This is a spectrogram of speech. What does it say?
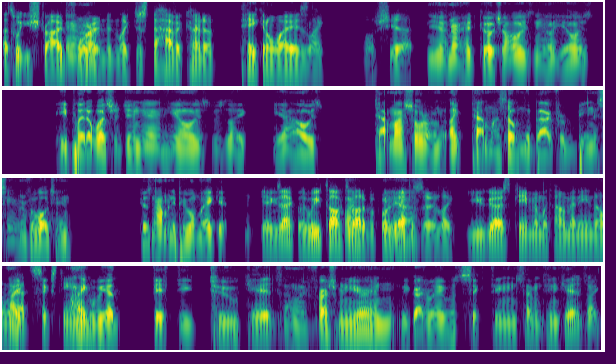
That's what you strived And for, our- and then like just to have it kind of taken away is like, well, shit. Yeah, and our head coach always, you know, he always he played at West Virginia, and he always was like, yeah, I always tap my shoulder on the, like tap myself in the back for being a senior on a football team because not many people make it. Yeah, exactly. We talked about it before the yeah. episode. Like you guys came in with how many and only Like, had sixteen. I think we had 52 kids in my freshman year, and we graduated with 16, 17 kids. Like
